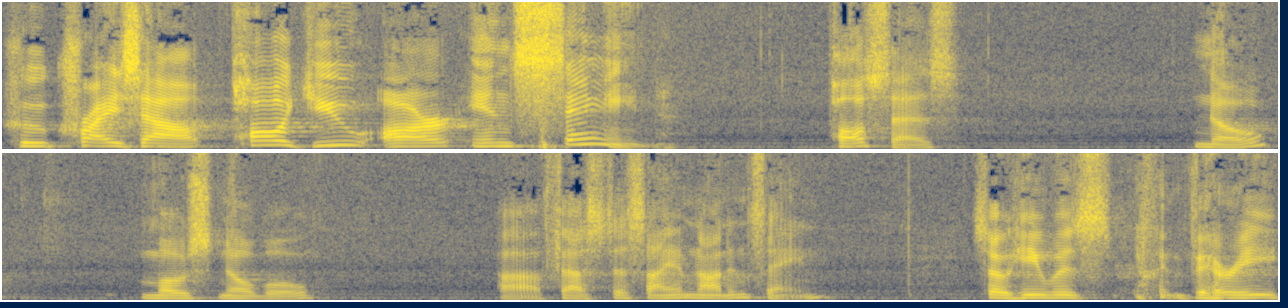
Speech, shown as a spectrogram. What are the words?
who cries out, Paul, you are insane. Paul says, No, most noble uh, Festus, I am not insane. So he was very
